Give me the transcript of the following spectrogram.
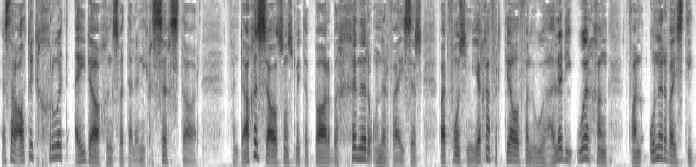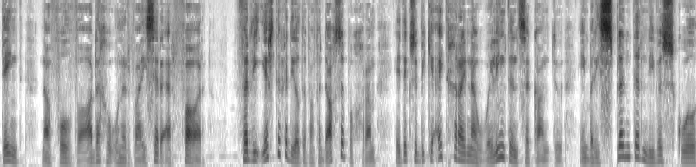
is daar altyd groot uitdagings wat hulle in die gesig staar. Vandag gesels ons met 'n paar beginneronderwysers wat vir ons meer gaan vertel van hoe hulle die oorgang van onderwysstudent na volwaardige onderwyser ervaar. Vir die eerste gedeelte van vandag se program het ek so 'n bietjie uitgery na Wellington se kant toe en by die splinter nuwe skool,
